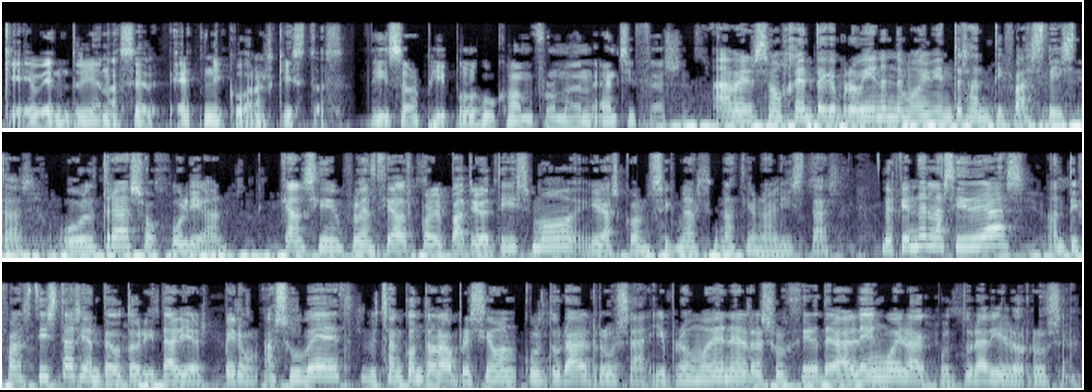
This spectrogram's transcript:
¿qué vendrían a ser étnico-anarquistas? These are people who come from an anti-fascist A ver, son gente que provienen de movimientos antifascistas, ultras o hooligan, que han sido influenciados por el patriotismo y las consignas nacionalistas. Defienden las ideas antifascistas y antiautoritarias, pero a su vez luchan contra la opresión cultural rusa y promueven el resurgir de la lengua y la cultura bielorrusa.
